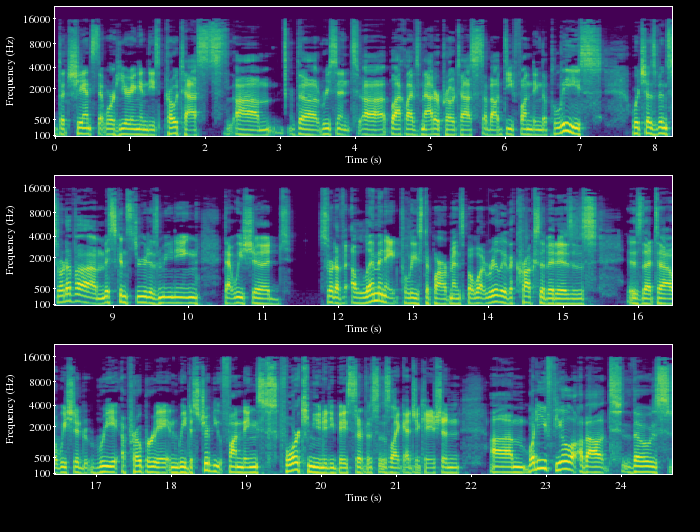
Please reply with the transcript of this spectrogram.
the chants that we're hearing in these protests, um, the recent uh, Black Lives Matter protests about defunding the police, which has been sort of uh, misconstrued as meaning that we should sort of eliminate police departments. But what really the crux of it is is is that uh, we should reappropriate and redistribute fundings for community-based services like education. Um, what do you feel about those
